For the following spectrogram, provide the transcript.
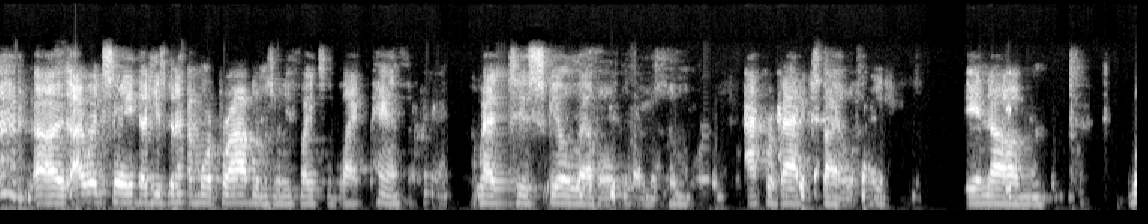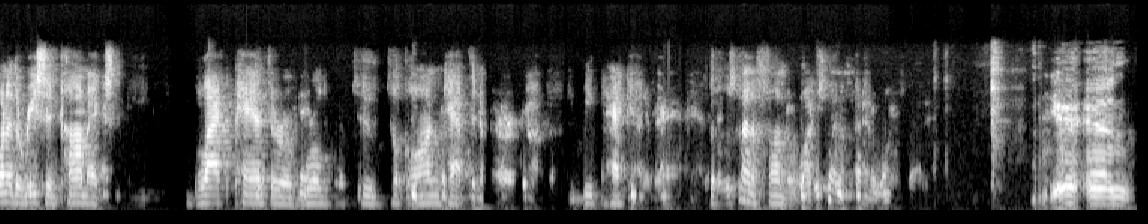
Uh, I would say that he's going to have more problems when he fights the Black Panther, who has his skill level and some more acrobatic style of fighting. In um, one of the recent comics, the Black Panther of World War II took on Captain America and beat the heck out of him. So it was kind of fun to watch that. Kind of watch that. Yeah, and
